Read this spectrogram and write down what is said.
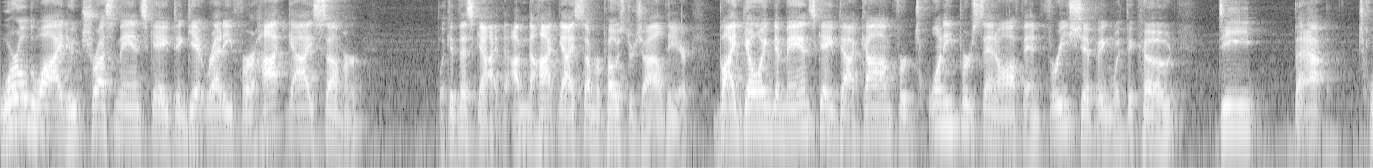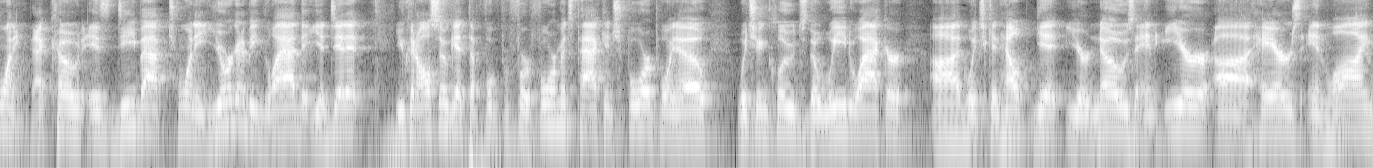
worldwide who trust Manscaped and get ready for hot guy summer. Look at this guy. I'm the hot guy summer poster child here. By going to manscaped.com for 20% off and free shipping with the code DBAP 20. That code is DBAP20. You're going to be glad that you did it. You can also get the Performance Package 4.0, which includes the Weed Whacker, uh, which can help get your nose and ear uh, hairs in line.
